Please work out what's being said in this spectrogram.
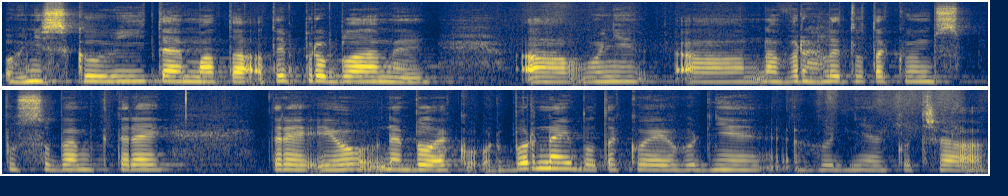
ohniskové témata a ty problémy a oni a navrhli to takovým způsobem, který, který jo, nebyl jako odborný, byl takový hodně, hodně jako třeba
